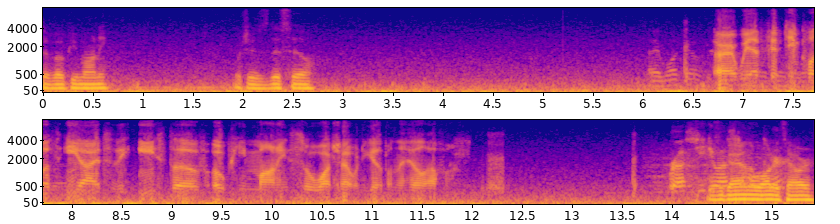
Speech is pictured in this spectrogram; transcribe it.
of OP Monty, which is this hill. Hey, watch out. Alright, we have 15 plus EI to the east of OP Monty, so watch out when you get up on the hill, Alpha. Russ, you There's a guy on the water tower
